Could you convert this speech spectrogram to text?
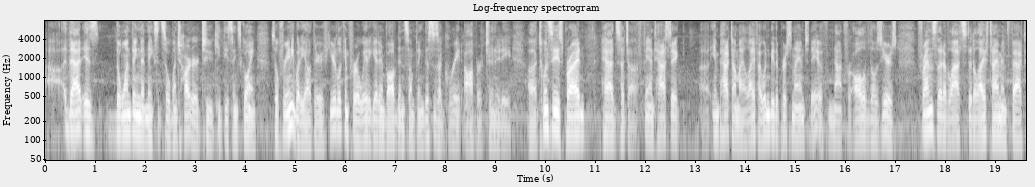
uh, that is the one thing that makes it so much harder to keep these things going. So, for anybody out there, if you're looking for a way to get involved in something, this is a great opportunity. Uh, Twin Cities Pride had such a fantastic uh, impact on my life. I wouldn't be the person I am today if not for all of those years. Friends that have lasted a lifetime. In fact,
